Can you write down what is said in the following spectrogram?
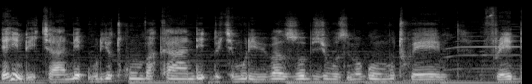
yahinduye cyane uburyo twumva kandi dukemura ibibazo by'ubuzima bwo mu mutwe. Freud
